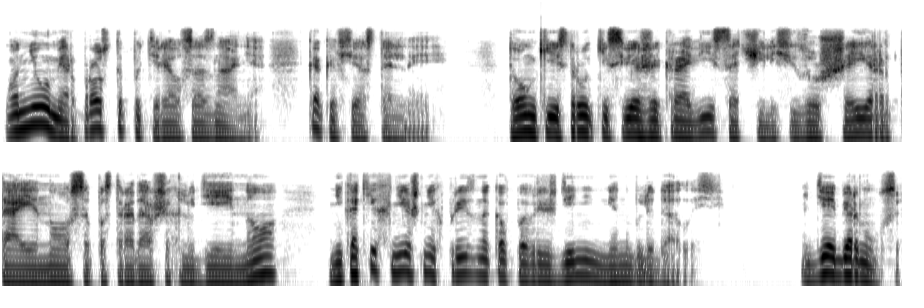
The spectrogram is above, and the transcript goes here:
Он не умер, просто потерял сознание, как и все остальные. Тонкие струйки свежей крови сочились из ушей, рта и носа пострадавших людей, но никаких внешних признаков повреждений не наблюдалось. Ди обернулся.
